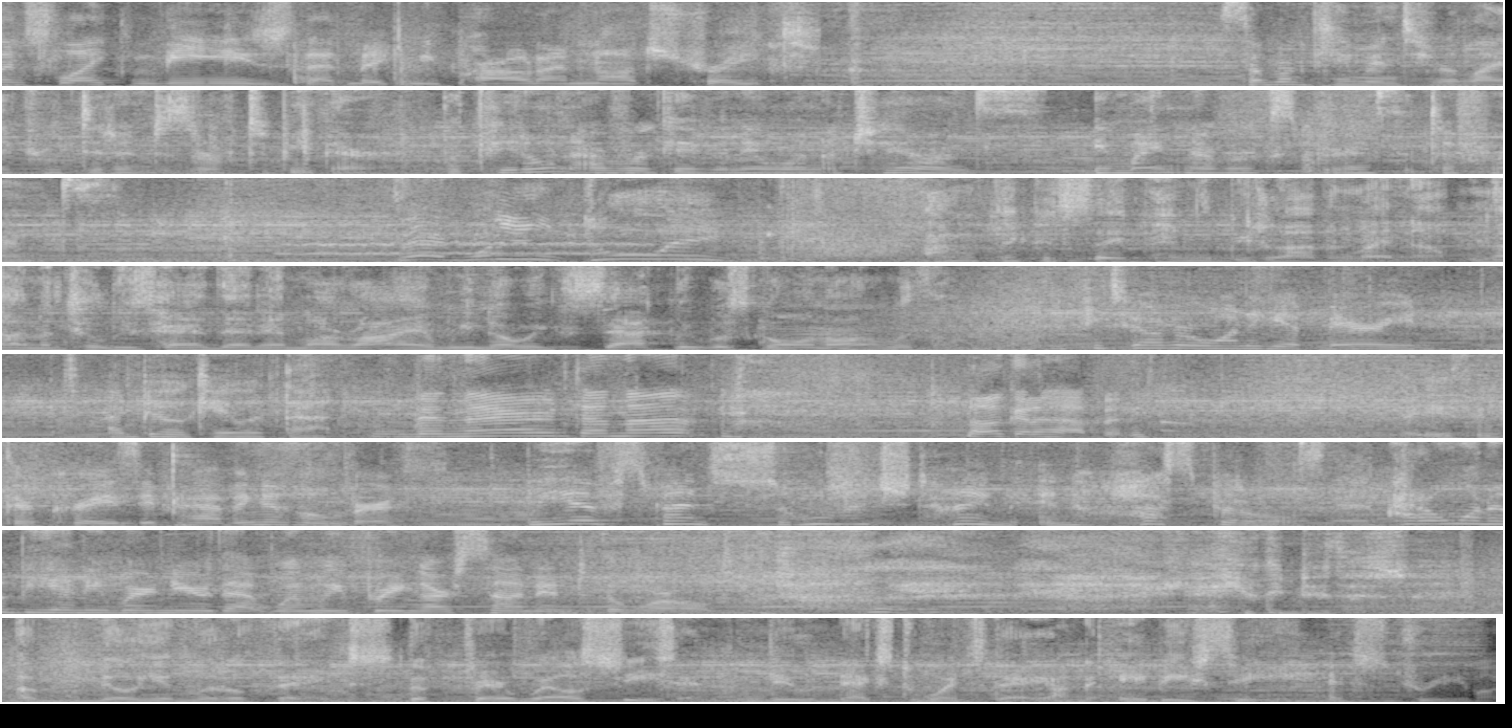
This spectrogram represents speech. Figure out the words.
moments like these that make me proud I'm not straight. Someone came into your life who didn't deserve to be there. But if you don't ever give anyone a chance, you might never experience the difference. Dad, what are you doing? I don't think it's safe for him to be driving right now. Not until he's had that MRI and we know exactly what's going on with him. If you two ever want to get married, I'd be okay with that. Been there, done that. Not gonna happen. You think they're crazy for having a home birth? We have spent so much time in hospitals. I don't want to be anywhere near that when we bring our son into the world. You can do this. A Million Little Things, the farewell season, new next Wednesday on ABC and stream.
